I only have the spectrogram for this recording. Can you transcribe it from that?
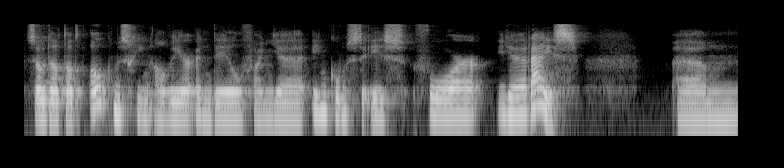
zodat dat ook misschien alweer een deel van je inkomsten is voor je reis? Ehm,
